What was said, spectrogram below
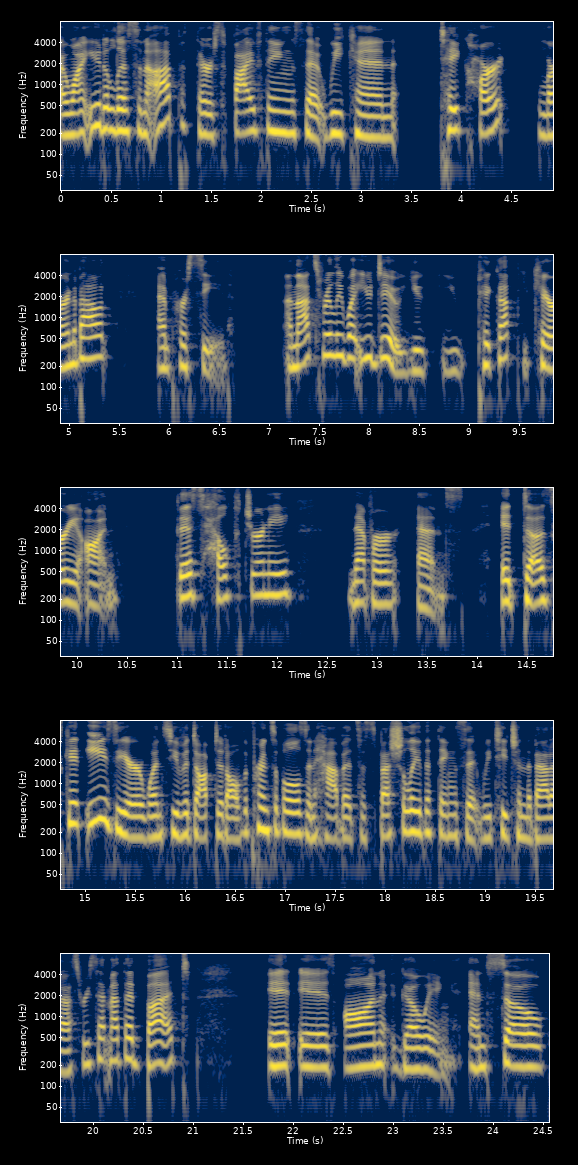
I want you to listen up. There's five things that we can take heart, learn about, and proceed. And that's really what you do. You you pick up, you carry on. This health journey never ends. It does get easier once you've adopted all the principles and habits, especially the things that we teach in the badass reset method, but it is ongoing. And so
